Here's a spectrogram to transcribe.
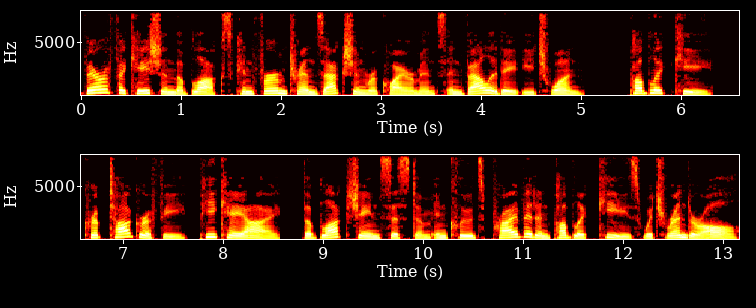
verification The blocks confirm transaction requirements and validate each one. Public key cryptography, PKI, the blockchain system includes private and public keys which render all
